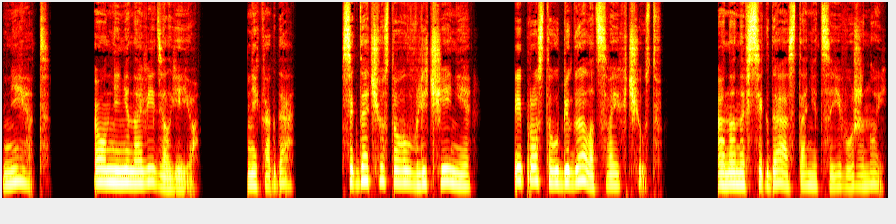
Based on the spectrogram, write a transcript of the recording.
Нет, он не ненавидел ее. Никогда. Всегда чувствовал влечение и просто убегал от своих чувств. Она навсегда останется его женой.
